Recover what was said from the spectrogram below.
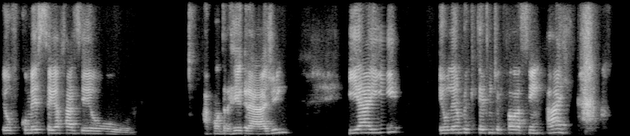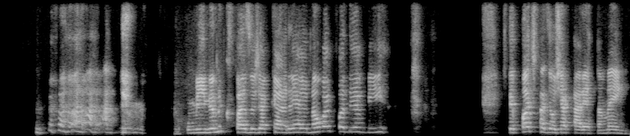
eu comecei a fazer o, a contra-regragem e aí eu lembro que teve um dia que falou assim, ai, o menino que faz o jacaré não vai poder vir. Você pode fazer o jacaré também?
